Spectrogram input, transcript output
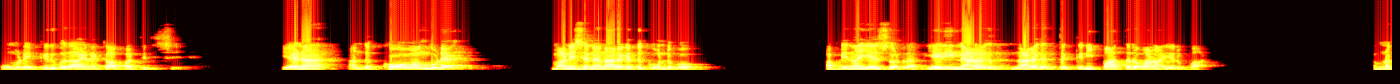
உம்முடைய கிருபதான் என்னை காப்பாத்திருச்சு ஏன்னா அந்த கோபம் கூட மனுஷனை நரகத்துக்கு கொண்டு போகும். அப்படின்னு தான் ஏசு சொல்றார் எரி நரக நரகத்துக்கு நீ பாத்திரவானா இருப்பார் அப்படின்னா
